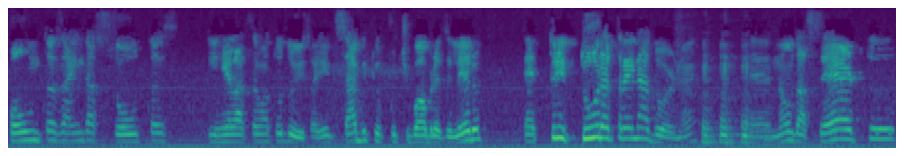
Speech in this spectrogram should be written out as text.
pontas ainda soltas em relação a tudo isso. A gente sabe que o futebol brasileiro é tritura treinador, né? É, não dá certo,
